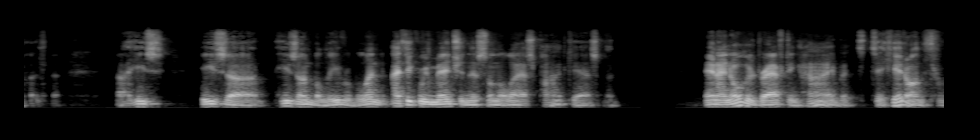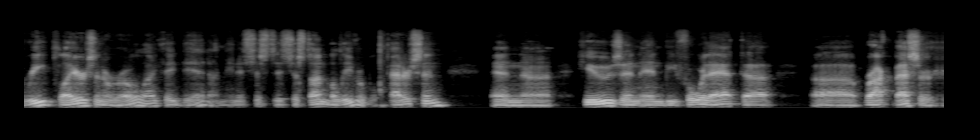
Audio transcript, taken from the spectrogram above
But uh, he's he's uh, he's unbelievable. And I think we mentioned this on the last podcast, but and I know they're drafting high, but to hit on three players in a row like they did, I mean, it's just it's just unbelievable. Pettersson, and uh, Hughes, and and before that, uh, uh, Brock Boeser,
